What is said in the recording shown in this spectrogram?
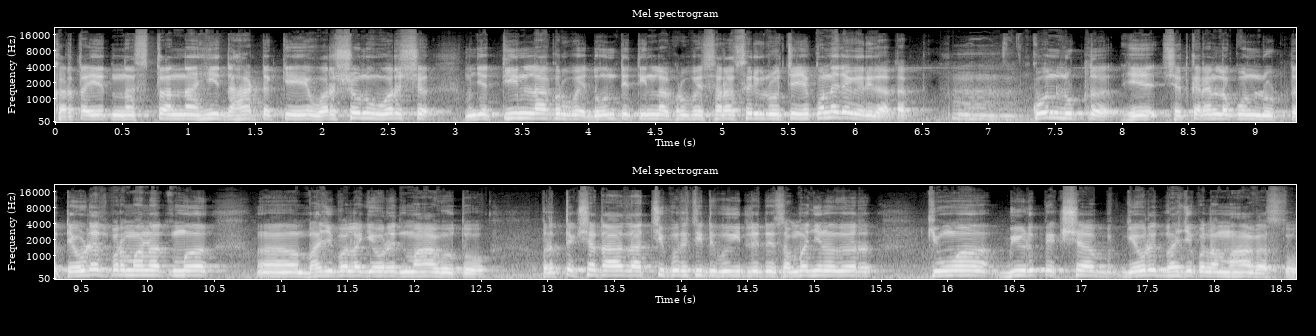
करता येत नसतानाही दहा टक्के हे वर्षानुवर्ष म्हणजे तीन लाख रुपये दोन ते तीन लाख रुपये सरासरी रोजचे हे कोणाच्या घरी जातात. कोण लुटतं? हे शेतकऱ्यांना कोण लुटतं? तेवढ्याच प्रमाणात मग भाजीपाला गेवराईत महाग होतो. प्रत्यक्षात आज आजची परिस्थिती बघितली तर संभाजीनगर किंवा बीडपेक्षा गेवराईत भाजीपाला महाग असतो.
